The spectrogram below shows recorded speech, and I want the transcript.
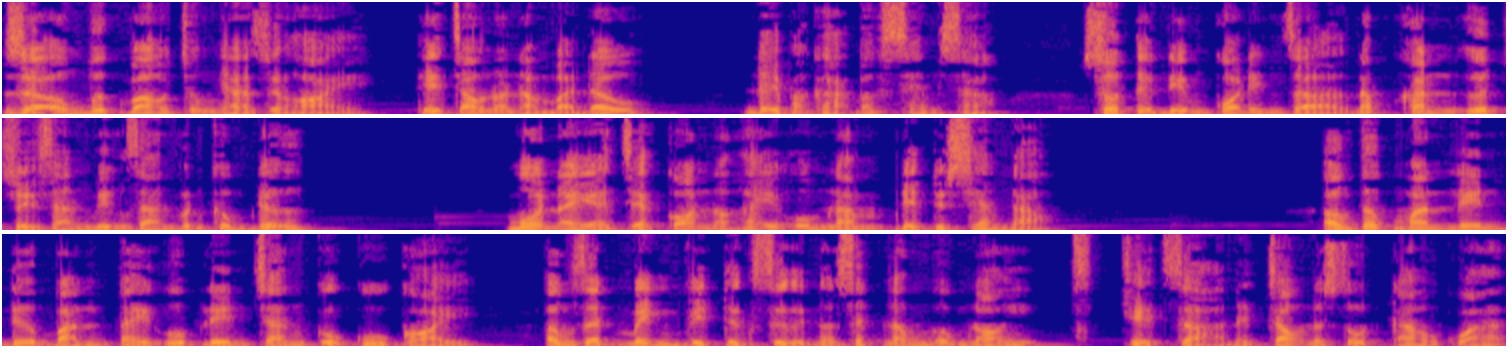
Giờ ông bước vào trong nhà rồi hỏi, thế cháu nó nằm ở đâu? Đây bác ạ, bác xem sao. Suốt từ đêm qua đến giờ đắp khăn ướt rồi dán miếng dán vẫn không đỡ. Mùa này trẻ con nó hay ốm lắm, để tôi xem nào. Ông tóc màn lên đưa bàn tay úp lên trán của cu còi. Ông giật mình vì thực sự nó rất nóng, ông nói, chết giờ này cháu nó sốt cao quá.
